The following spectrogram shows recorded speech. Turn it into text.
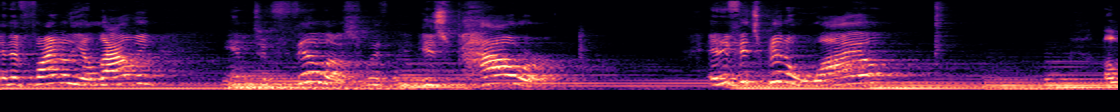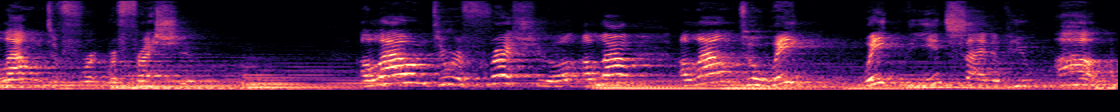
and then finally allowing Him to fill us with His power. And if it's been a while, allow Him to fr- refresh you. Allow Him to refresh you. Allow, allow Him to wake, wake the inside of you up.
